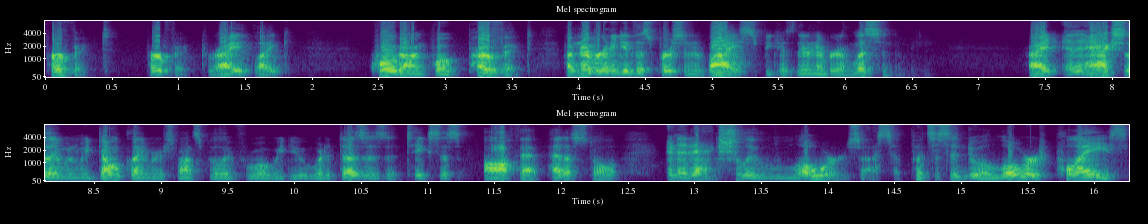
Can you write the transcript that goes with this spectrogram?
perfect, perfect, right? Like quote unquote perfect. I'm never going to give this person advice because they're never going to listen to me, right? And actually, when we don't claim responsibility for what we do, what it does is it takes us off that pedestal and it actually lowers us. It puts us into a lower place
